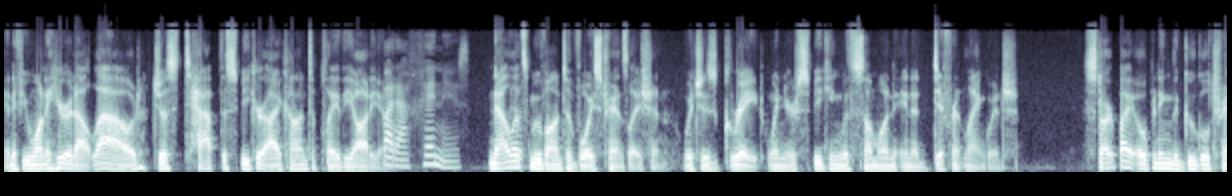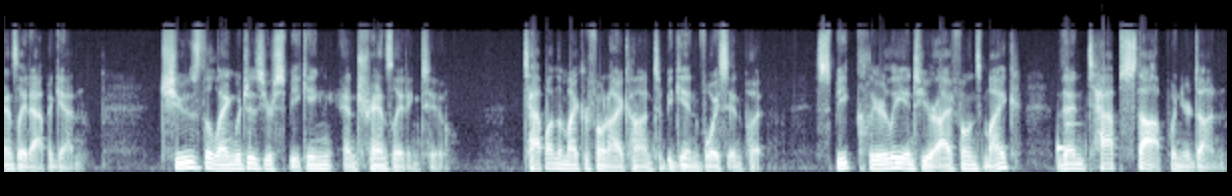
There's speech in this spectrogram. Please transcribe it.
And if you want to hear it out loud, just tap the speaker icon to play the audio. Now let's move on to voice translation, which is great when you're speaking with someone in a different language. Start by opening the Google Translate app again. Choose the languages you're speaking and translating to. Tap on the microphone icon to begin voice input. Speak clearly into your iPhone's mic, then tap stop when you're done.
